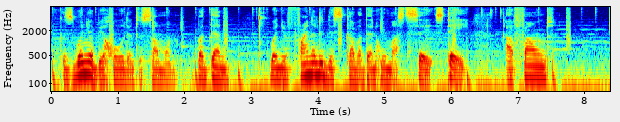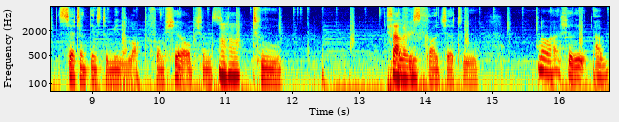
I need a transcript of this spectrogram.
Because when you're beholden to someone, but then when you finally discover then who must say stay, I've found certain things to mean a lot, from share options hmm to Salaries. culture to. No, actually, I've,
